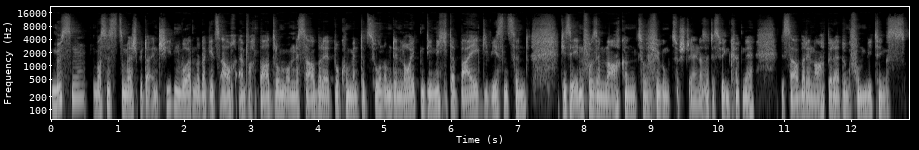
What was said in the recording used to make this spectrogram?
müssen. Was ist zum Beispiel da entschieden worden? Oder geht es auch einfach darum, um eine saubere Dokumentation, um den Leuten, die nicht dabei gewesen sind, diese Infos im Nachgang zur Verfügung zu stellen? Also deswegen könnte eine, eine saubere Nachbereitung von Meetings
